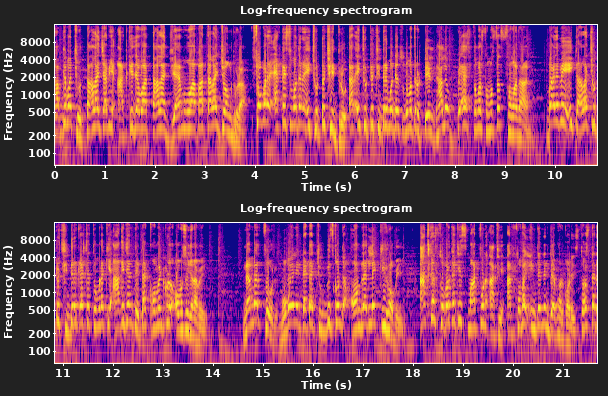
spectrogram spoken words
ভাবতে পারছ, তালায় চাবি আটকে যাওয়া তালা জ্যাম হওয়া বা তালায় জং ধরা। সবার একটাই সমাধান এই ছোট্ট ছিদ্র। আর এই ছোট্ট ছিদ্রের মধ্যে শুধুমাত্র তেল ঢালো ব্যাস তোমার সমস্যার সমাধান। বাইরে এই তালার ছোট্ট ছিদ্রের কাজটা তোমরা কি আগে জানতে, তা কমেন্ট করে অবশ্যই জানাবে। নাম্বার ফোর মোবাইলের ডাটা চব্বিশ ঘণ্টা অন রাখলে কি হবে? আজকাল সবার কাছে স্মার্টফোন আছে আর সবাই ইন্টারনেট ব্যবহার করে। সস্তার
